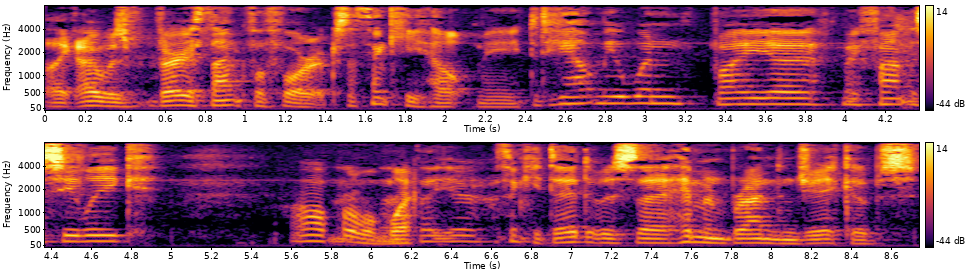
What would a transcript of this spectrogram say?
like I was very thankful for it because I think he helped me. Did he help me win my uh, my fantasy league? Oh, probably that, year. I think he did. It was uh, him and Brandon Jacobs.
